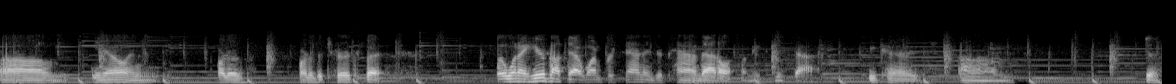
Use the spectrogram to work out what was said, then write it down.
um, you know, and part of part of the church. But but when I hear about that one percent in Japan, that also makes me sad because um, just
